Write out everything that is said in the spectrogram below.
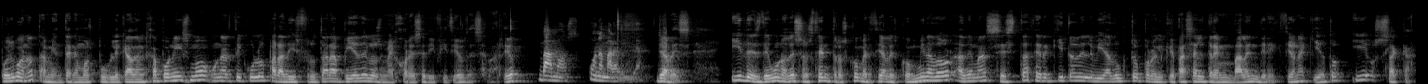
pues bueno, también tenemos publicado en Japonismo un artículo para disfrutar a pie de los mejores edificios de ese barrio. Vamos, una maravilla. Ya ves. Y desde uno de esos centros comerciales con mirador, además, se está cerquita del viaducto por el que pasa el tren bala en dirección a Kioto y Osaka.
